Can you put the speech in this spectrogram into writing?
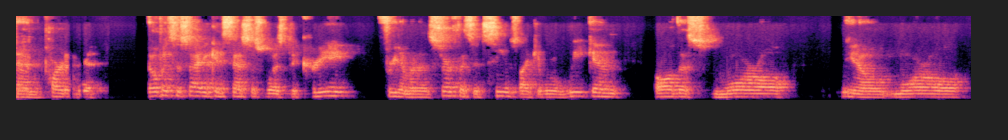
And part of the open society consensus was to create freedom. And on the surface, it seems like it will weaken all this moral, you know, moral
